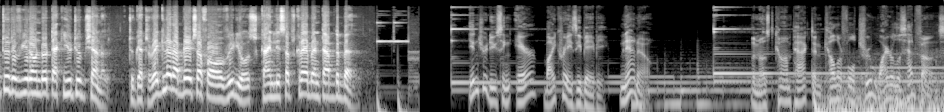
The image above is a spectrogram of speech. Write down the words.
to Review Tech YouTube channel. To get regular updates of our videos, kindly subscribe and tap the bell. Introducing Air by Crazybaby Nano. The most compact and colorful true wireless headphones.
